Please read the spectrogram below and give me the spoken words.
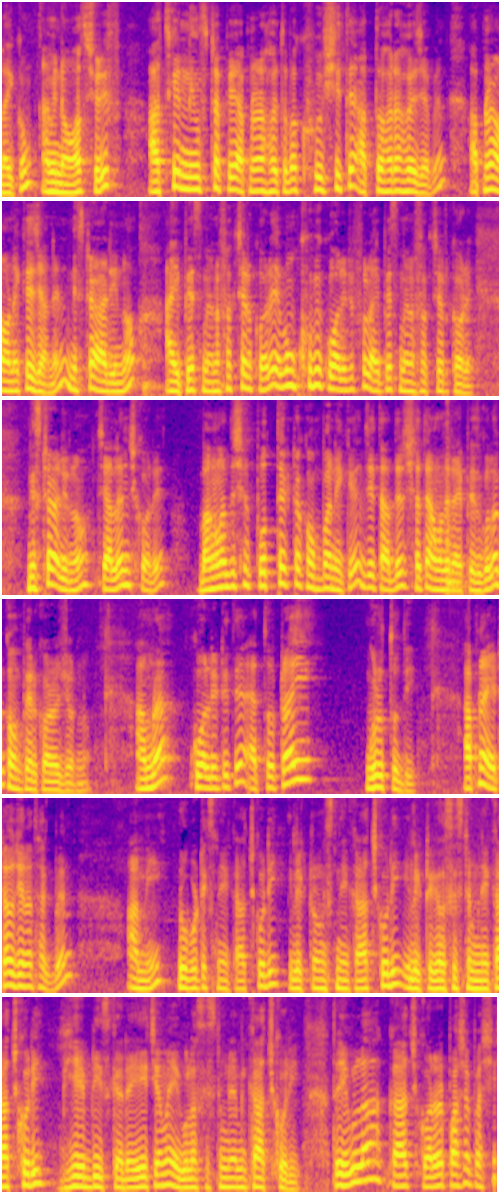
আলাইকুম, আমি নওয়াজ শরীফ। আজকের নিউজটা পেয়ে আপনারা হয়তোবা খুশিতে আত্মহারা হয়ে যাবেন। আপনারা অনেকে জানেন, মিস্টার আরিনো আইপিএস ম্যানুফ্যাকচার করে এবং খুবই কোয়ালিটিফুল আইপিএস ম্যানুফ্যাকচার করে। মিস্টার আরিনো চ্যালেঞ্জ করে বাংলাদেশের প্রত্যেকটা কোম্পানিকে যে তাদের সাথে আমাদের আইপিএসগুলো কম্পেয়ার করার জন্য। আমরা কোয়ালিটিতে এতটাই গুরুত্ব দিই। আপনারা এটাও জেনে থাকবেন আমি রোবোটিক্স নিয়ে কাজ করি ইলেকট্রনিক্স নিয়ে কাজ করি ইলেকট্রিক্যাল সিস্টেম নিয়ে কাজ করি ভিএফডি স্ক্যাডা এইচএমআই এগুলো সিস্টেম নিয়ে আমি কাজ করি। তো এগুলা কাজ করার পাশাপাশি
